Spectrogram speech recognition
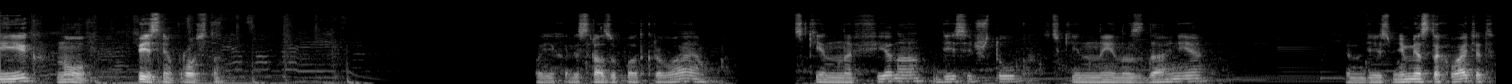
Чик. Ну, песня просто. Поехали, сразу пооткрываем. Скин на фена 10 штук. Скины на здание. Я надеюсь, мне места хватит.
